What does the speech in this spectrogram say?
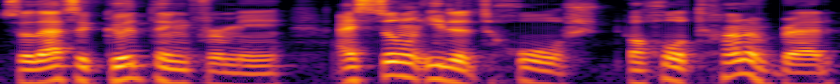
So that's a good thing for me. I still don't eat a whole a whole ton of bread,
